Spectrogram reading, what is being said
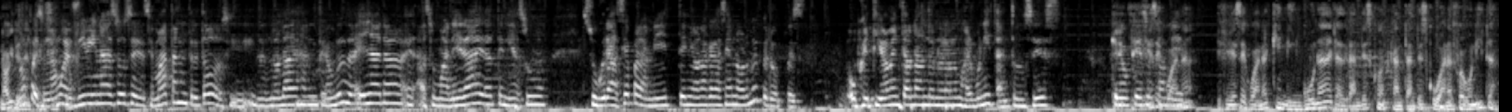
No, pues una mujer divina, eso se, se matan entre todos y no la dejan, digamos, ella era, eh, a su manera, era, tenía su, su gracia, para mí tenía una gracia enorme, pero pues objetivamente hablando no era una mujer bonita, entonces creo Y que eso también. Juana, y fíjese, Juana, que ninguna de las grandes cantantes cubanas fue bonita.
